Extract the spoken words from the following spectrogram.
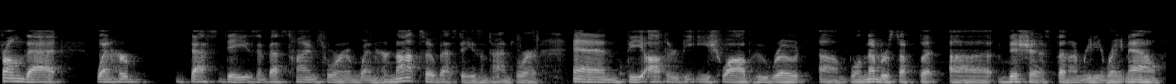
from that when her best days and best times were and when her not so best days and times were. And the author V.E. Schwab, who wrote um, well a number of stuff, but uh, Vicious that I'm reading right now,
